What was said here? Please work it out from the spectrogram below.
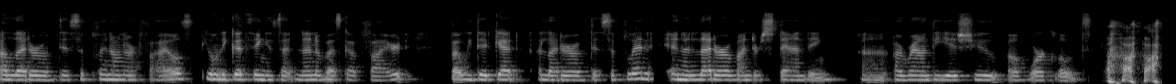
a letter of discipline on our files. The only good thing is that none of us got fired but we did get a letter of discipline and a letter of understanding uh, around the issue of workloads.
